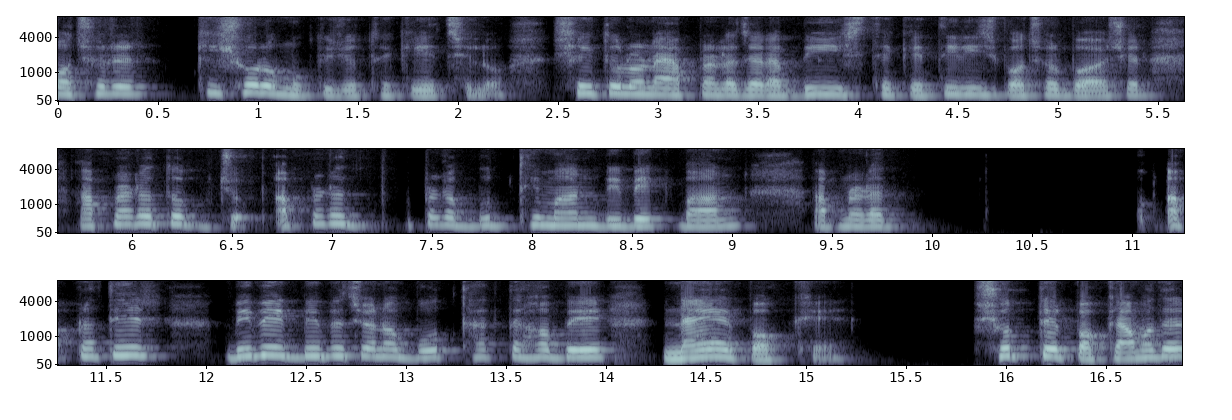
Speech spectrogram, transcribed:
বছরের কিশোরও মুক্তিযুদ্ধে গিয়েছিল। সেই তুলনায় আপনারা যারা বিশ থেকে তিরিশ বছর বয়সের, আপনারা তো আপনারা আপনারা বুদ্ধিমান, বিবেকবান, আপনারা, আপনাদের বিবেক বিবেচনা বোধ থাকতে হবে ন্যায়ের পক্ষে। সত্যের পক্ষে। আমাদের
